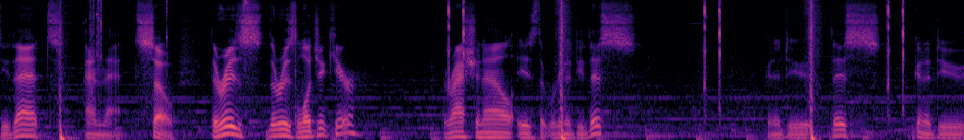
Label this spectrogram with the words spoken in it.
do that, and that. So, there is there is logic here. The rationale is that we're to do this. To do this. To do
